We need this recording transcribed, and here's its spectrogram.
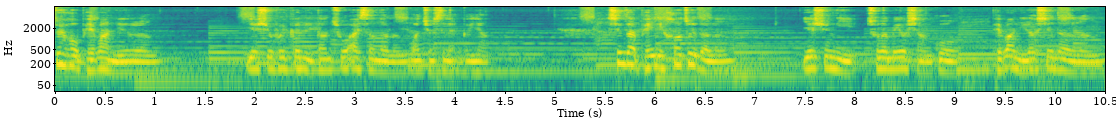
最后陪伴你的人，也许会跟你当初爱上的人完全是两个样。现在陪你喝醉的人，也许你从来没有想过，陪伴你到现在的人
